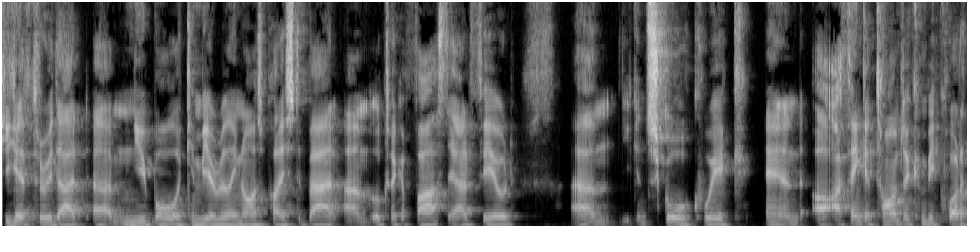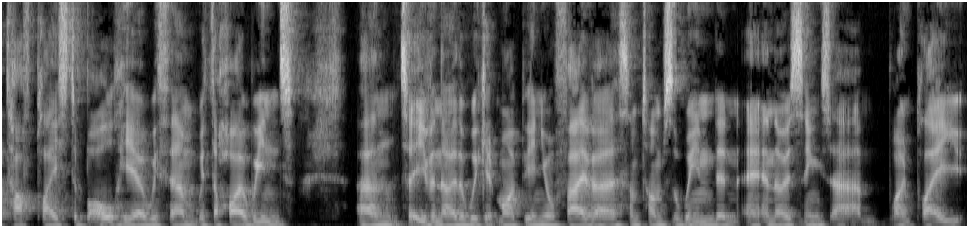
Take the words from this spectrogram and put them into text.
if you get through that um, new ball, it can be a really nice place to bat. Um, looks like a fast outfield. Um, you can score quick, and I think at times it can be quite a tough place to bowl here with um, with the high winds. Um, so even though the wicket might be in your favour, sometimes the wind and and those things um, won't play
